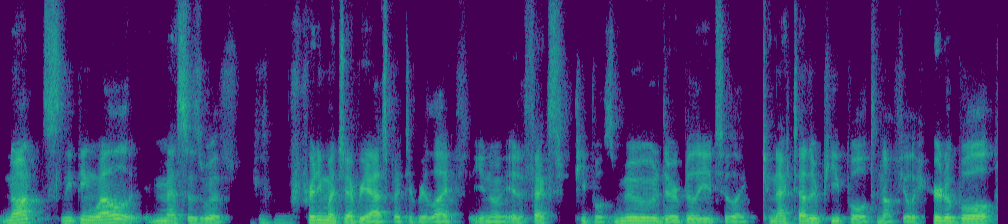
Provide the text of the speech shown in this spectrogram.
not sleeping well messes with mm-hmm. pretty much every aspect of your life. You know, it affects people's mood, their ability to like connect to other people, to not feel irritable.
